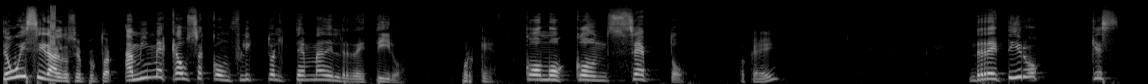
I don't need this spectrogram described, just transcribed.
Te voy a decir algo, señor productor. A mí me causa conflicto el tema del retiro ¿Por qué? como concepto. Ok. Retiro, ¿qué, es,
